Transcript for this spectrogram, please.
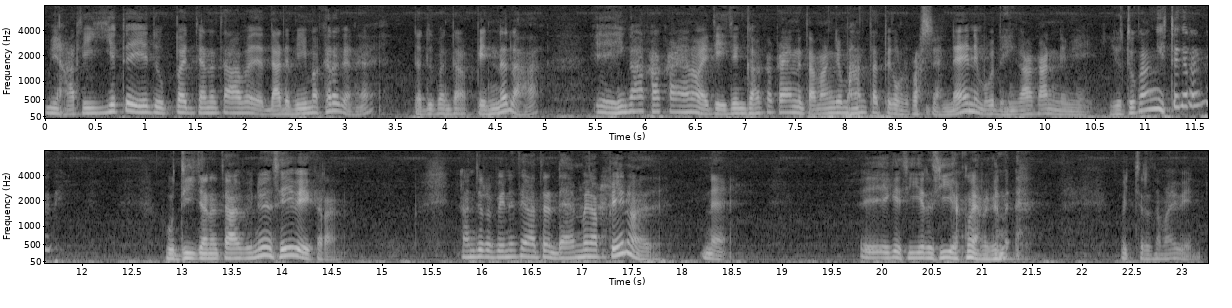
මේ හරියට ඒ දුප්පත් ජනතාව දඩමීම කරගෙන දඩුපන්ත පෙන්නලා ඒ හිඟා කකා යනවා. ඉතින් ඉතින් ගහ කකා යන්නේ Tamange මහන්තත් එක්ක ප්‍රශ්නයක් නැහැ නේ. මොකද හිඟා කන්නේ මේ යුතුයකම් ඉෂ්ට කරන්නේ නේ. උදී ජනතාව වෙනුවෙන් සේවය කරන්නේ. අන්තිර වෙනතේ අතර ඩෑම් එකක් පේනවද? නැහැ. ඒකේ 100%ක්ම අරගෙන. මෙච්චර තමයි වෙන්නේ.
